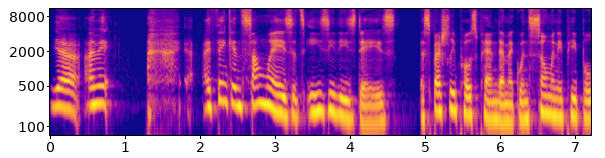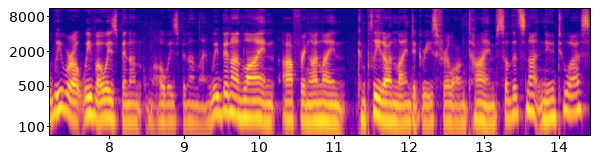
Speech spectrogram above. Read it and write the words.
Yeah, I mean, I think in some ways it's easy these days, especially post pandemic when so many people we were we've always been on always been online. We've been online offering online complete online degrees for a long time. So that's not new to us,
